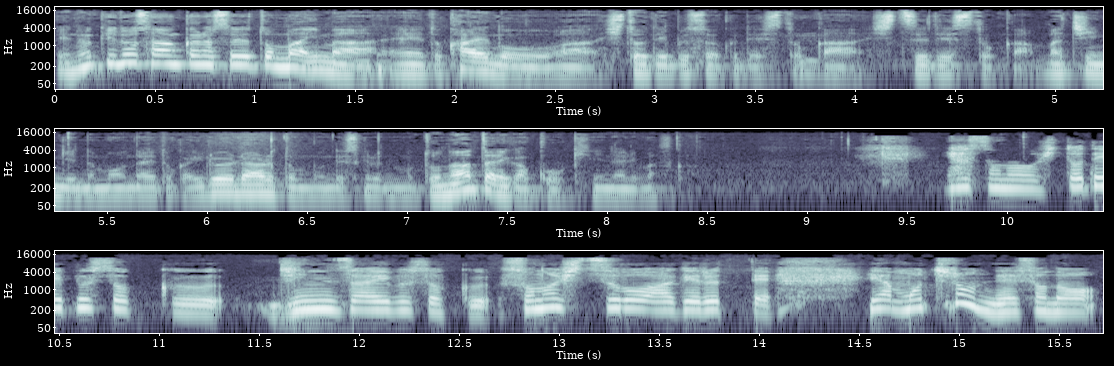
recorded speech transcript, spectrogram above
榎木戸さんからすると、まあ、今、えーと、介護は人手不足ですとか、質ですとか、まあ、賃金の問題とかいろいろあると思うんですけれどもどのあたりがこう気になりますか？いや、その人手不足、人材不足、その質を上げるって、いや、もちろんね、その、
